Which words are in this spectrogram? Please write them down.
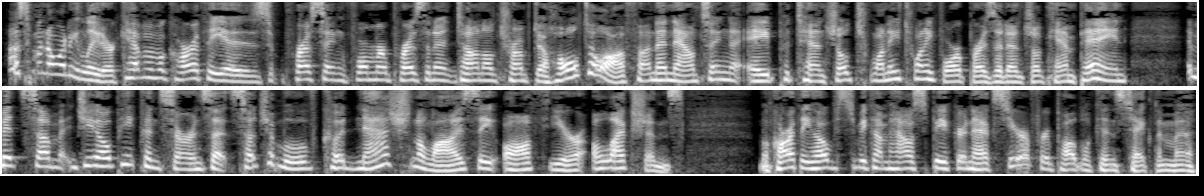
House Minority Leader Kevin McCarthy is pressing former President Donald Trump to hold off on announcing a potential 2024 presidential campaign amid some GOP concerns that such a move could nationalize the off-year elections. McCarthy hopes to become House Speaker next year if Republicans take the ma-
